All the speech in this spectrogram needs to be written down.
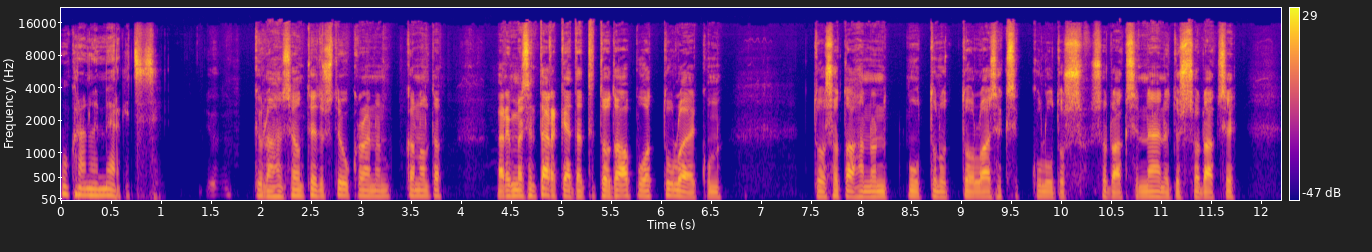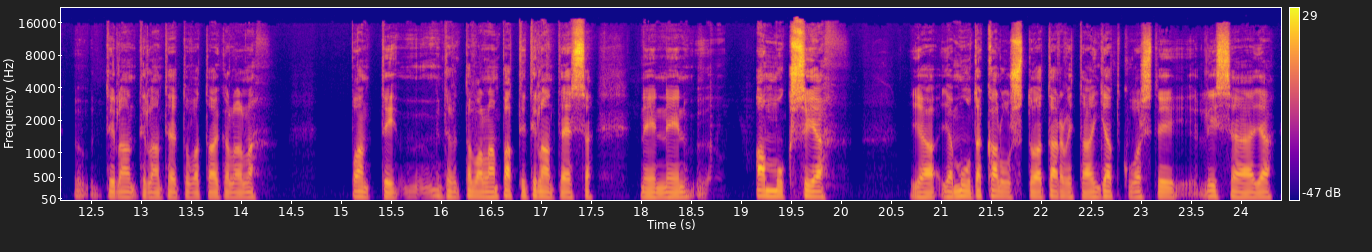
Ukrainalle merkitsisi? Kyllähän se on tietysti Ukrainan kannalta äärimmäisen tärkeää, että tuota apua tulee, kun tuo sotahan on nyt muuttunut tuollaiseksi kulutussodaksi, näännytyssodaksi. Tilan, tilanteet ovat aika lailla pantti, tavallaan pattitilanteessa, niin, niin ammuksia ja, ja muuta kalustoa tarvitaan jatkuvasti lisää ja –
